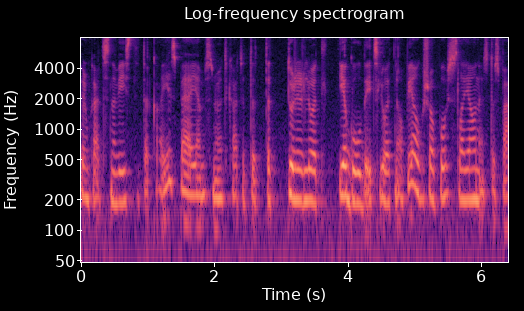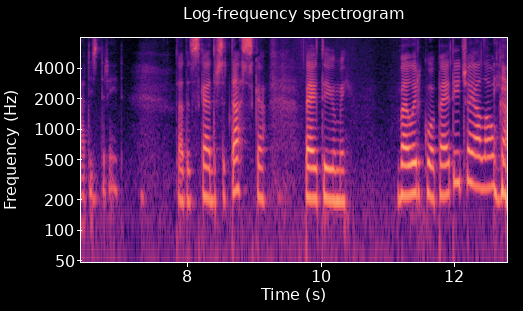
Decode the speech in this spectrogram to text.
pirmkārt, tas nav īsti iespējams. Nu, kā, tad, tad, tad tur ir ļoti ieguldīts ļoti no pieaugušo puses, lai jaunietis to spētu izdarīt. Tātad skaidrs ir tas, ka pētījumi vēl ir ko pētīt šajā laukā.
